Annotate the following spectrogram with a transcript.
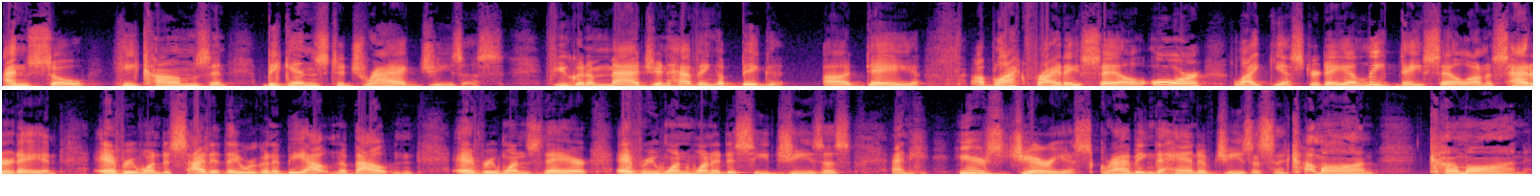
And so he comes and begins to drag Jesus. If you could imagine having a big uh, day, a Black Friday sale, or like yesterday, a leap day sale on a Saturday, and everyone decided they were going to be out and about, and everyone's there. Everyone wanted to see Jesus. And here's Jairus grabbing the hand of Jesus and, Come on, come on.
